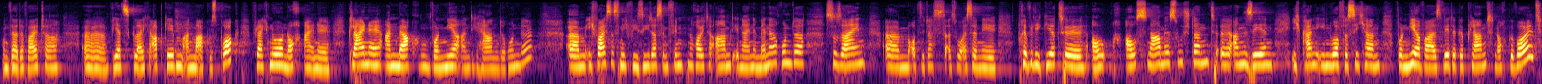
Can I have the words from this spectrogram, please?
und werde weiter äh, jetzt gleich abgeben an Markus Brock. Vielleicht nur noch eine kleine Anmerkung von mir an die Herren der Runde. Ähm, ich weiß es nicht, wie Sie das empfinden, heute Abend in einer Männerrunde zu sein, ähm, ob Sie das also als eine privilegierte Ausnahmezustand äh, ansehen. Ich kann Ihnen nur versichern, von mir war es weder geplant noch gewollt,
